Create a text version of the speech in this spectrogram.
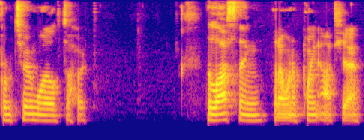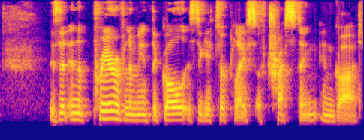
from turmoil to hope. The last thing that I want to point out here is that in the prayer of lament, the goal is to get to a place of trusting in God,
